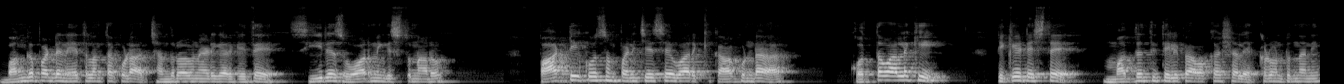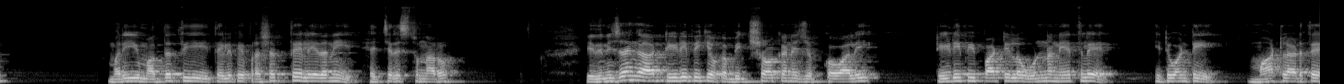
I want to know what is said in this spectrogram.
భంగపడ్డ నేతలంతా కూడా చంద్రబాబు నాయుడు గారికి అయితే సీరియస్ వార్నింగ్ ఇస్తున్నారు. పార్టీ కోసం పనిచేసే వారికి కాకుండా కొత్త వాళ్ళకి టికెట్ ఇస్తే మద్దతు తెలిపే అవకాశాలు ఎక్కడ ఉంటుందని? మరి ఈ మద్దతు తెలిపే ప్రసక్తే లేదని హెచ్చరిస్తున్నారు. ఇది నిజంగా టీడీపీకి ఒక బిగ్ షాక్ అనే చెప్పుకోవాలి. టీడీపీ పార్టీలో ఉన్న నేతలే ఇటువంటి మాట్లాడితే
